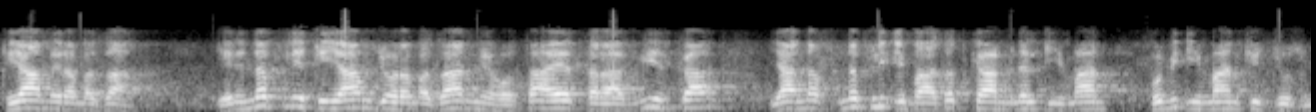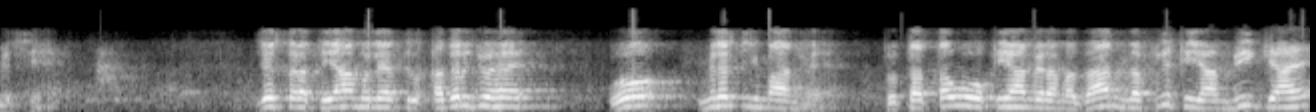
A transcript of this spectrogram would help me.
قیام رمضان یعنی نفلی قیام جو رمضان میں ہوتا ہے تراویح کا یا نفلی عبادت کا من الایمان، وہ بھی ایمان کی جز میں سے ہے۔ جس طرح قیام الت القدر جو ہے، وہ من الایمان ہے۔ تو تتو قیام رمضان نفلی قیام بھی کیا ہے؟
